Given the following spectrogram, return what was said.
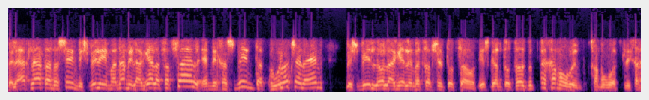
ולאט לאט אנשים, בשביל להימנע מלהגיע לספסל, הם מחשבים את הפעולות שלהם בשביל לא להגיע למצב של תוצאות. יש גם תוצאות יותר חמורים, חמורות, סליחה.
